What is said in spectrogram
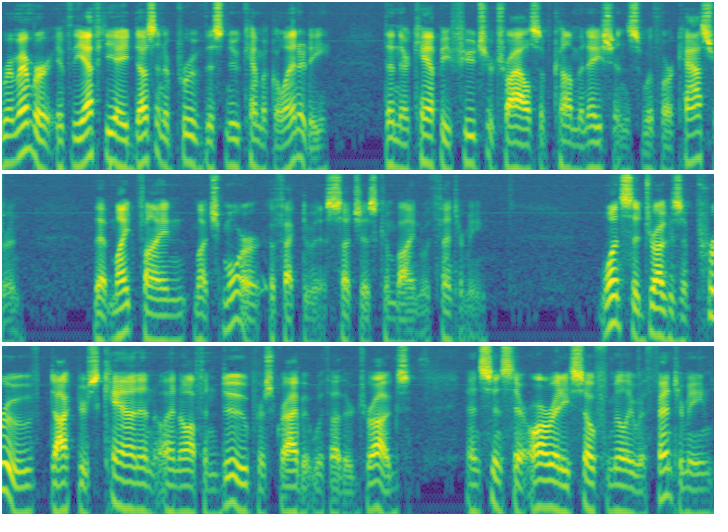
Remember, if the FDA doesn't approve this new chemical entity, then there can't be future trials of combinations with lorcaserin that might find much more effectiveness, such as combined with phentermine. Once the drug is approved, doctors can and, and, often do prescribe it with other drugs. And since they're already so familiar with phentermine,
